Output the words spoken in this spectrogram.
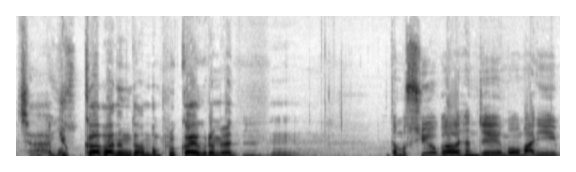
자 뭐 유가 반응도 한번 볼까요 그러면? 음. 음. 일단 뭐 수요가 현재 뭐 많이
